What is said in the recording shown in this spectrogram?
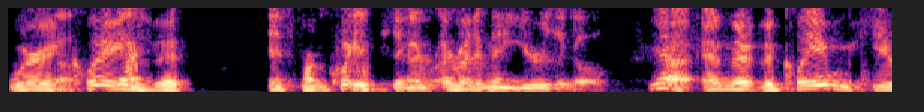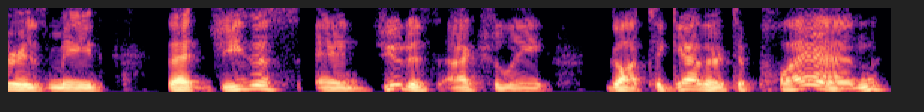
where it yeah. claims that it's quite interesting. I, I, read it many years ago. Yeah, and the, the claim here is made that Jesus and Judas actually got together to plan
